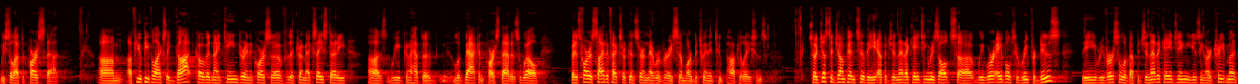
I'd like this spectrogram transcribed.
We still have to parse that. Um, a few people actually got COVID 19 during the course of the TRIIM XA study. Uh, we're going to have to look back and parse that as well. But as far as side effects are concerned, they were very similar between the two populations. So, just to jump into the epigenetic aging results, uh, we were able to reproduce the reversal of epigenetic aging using our treatment.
